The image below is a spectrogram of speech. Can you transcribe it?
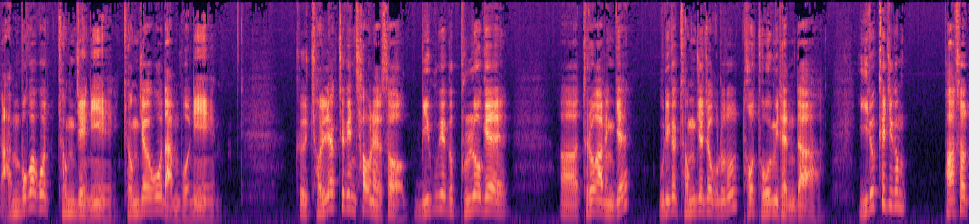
안보가 곧 경제니 경제가 곧 안보니 그 전략적인 차원에서 미국의 그 블록에 어, 들어가는 게 우리가 경제적으로도 더 도움이 된다. 이렇게 지금 봐서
